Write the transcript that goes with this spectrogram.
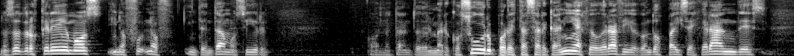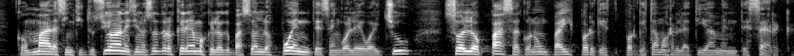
Nosotros creemos y nos, intentamos ir, o no tanto del Mercosur, por esta cercanía geográfica con dos países grandes, con malas instituciones, y nosotros creemos que lo que pasó en los puentes en Gualeguaychú solo pasa con un país porque, porque estamos relativamente cerca.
